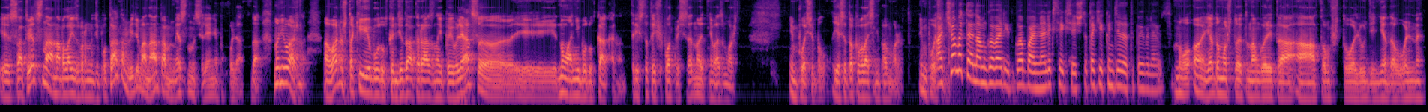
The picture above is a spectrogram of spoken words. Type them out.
И, соответственно, она была избрана депутатом, видимо, она там местное население популярна. Да. Но неважно. А важно, что такие будут кандидаты разные появляться. И, ну, они будут как? 300 тысяч подписей, но это невозможно. Impossible, если только власть не поможет. Impossible. О чем это нам говорит глобально, Алексей Алексеевич, что такие кандидаты появляются? Ну, а, я думаю, что это нам говорит о, о том, что люди недовольны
